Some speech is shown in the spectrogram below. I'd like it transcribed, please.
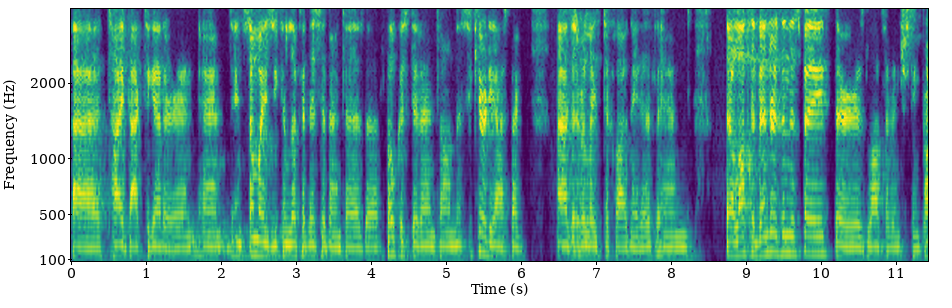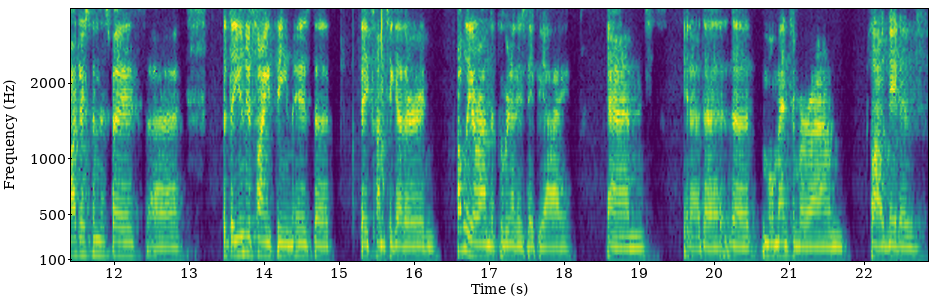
uh, tie back together. And, and in some ways, you can look at this event as a focused event on the security aspect as it relates to cloud native. And there are lots of vendors in the space. There's lots of interesting projects in the space. Uh, but the unifying theme is that they come together and probably around the Kubernetes API and you know the the momentum around cloud native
